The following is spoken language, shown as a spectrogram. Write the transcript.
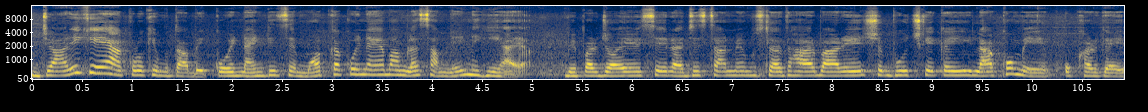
जारी किए आंकड़ों के मुताबिक कोविड 19 से मौत का कोई नया मामला सामने नहीं आया। बिपरजॉय से राजस्थान में मूसलाधार बारिश, भुज के कई इलाकों में उखड़ गए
